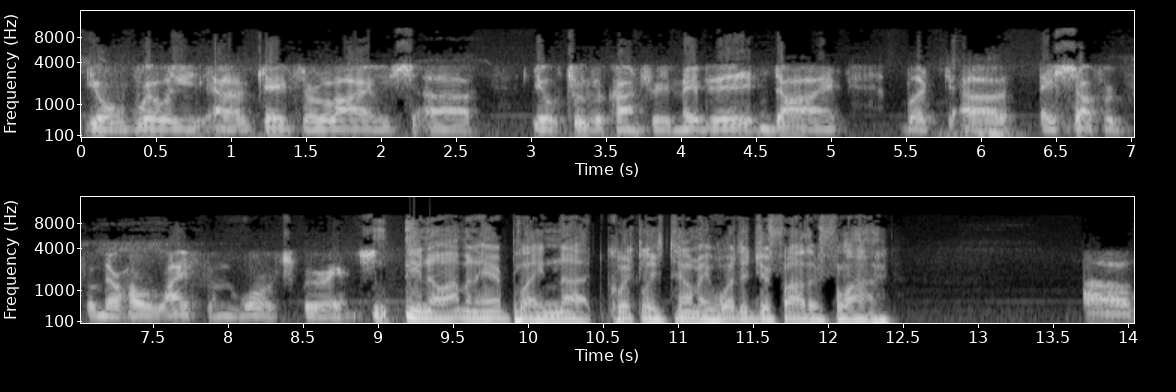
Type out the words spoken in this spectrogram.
you know really uh, gave their lives uh, you know to the country. Maybe they didn't die, but uh, they suffered from their whole life from the war experience. You know, I'm an airplane nut. Quickly tell me, what did your father fly? Uh,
